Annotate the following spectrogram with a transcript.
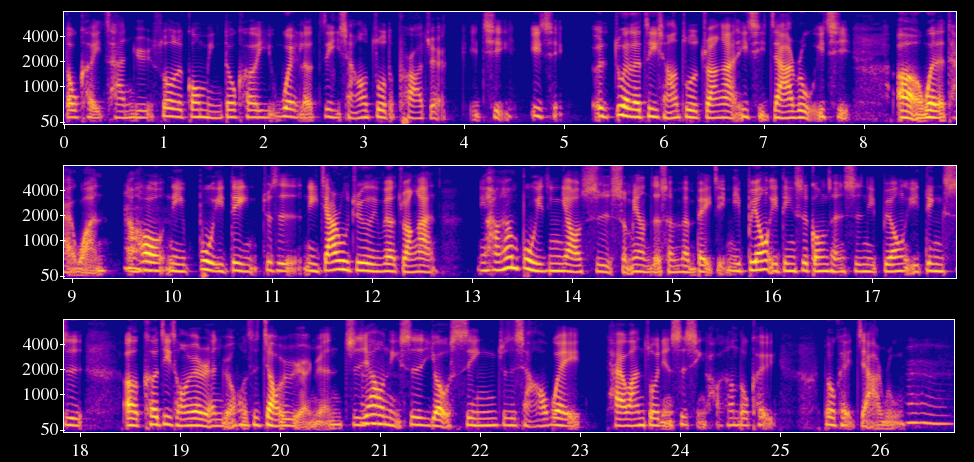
都可以参与，所有的公民都可以为了自己想要做的 project 一起一起呃为了自己想要做的专案一起加入一起呃为了台湾，然后你不一定就是你加入零 V 的专案。你好像不一定要是什么样的身份背景，你不用一定是工程师，你不用一定是呃科技从业人员或是教育人员，只要你是有心，就是想要为台湾做一点事情，好像都可以都可以加入。嗯，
